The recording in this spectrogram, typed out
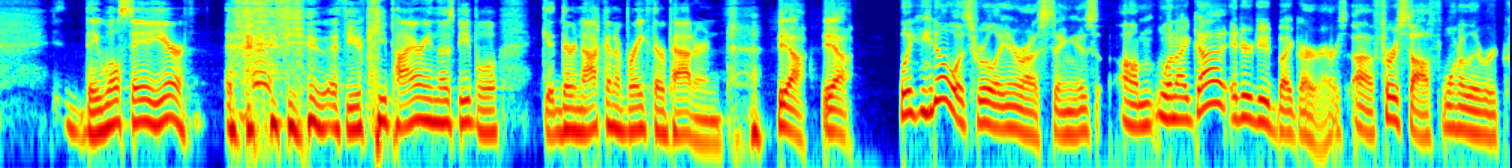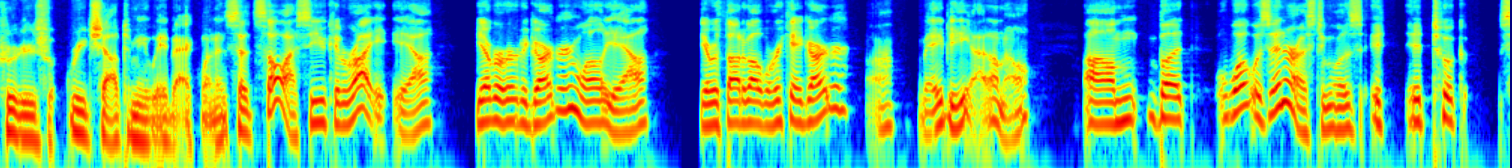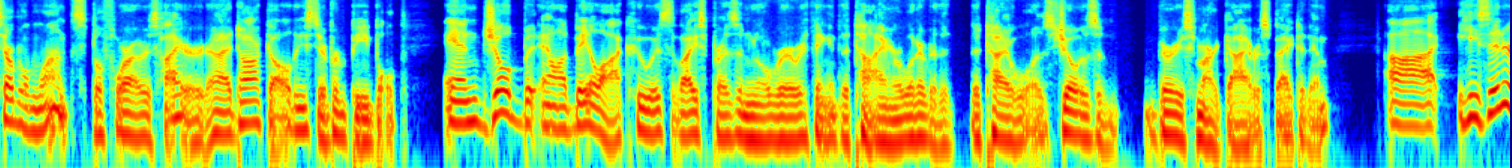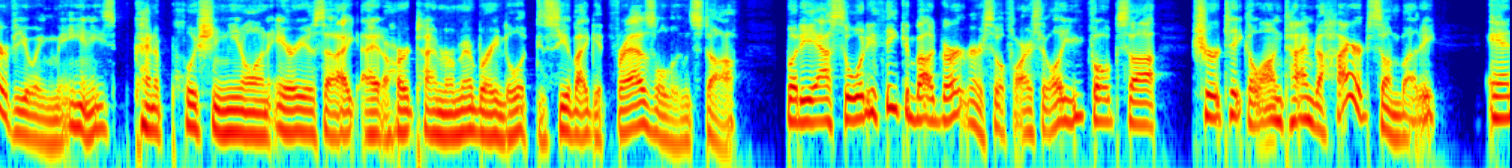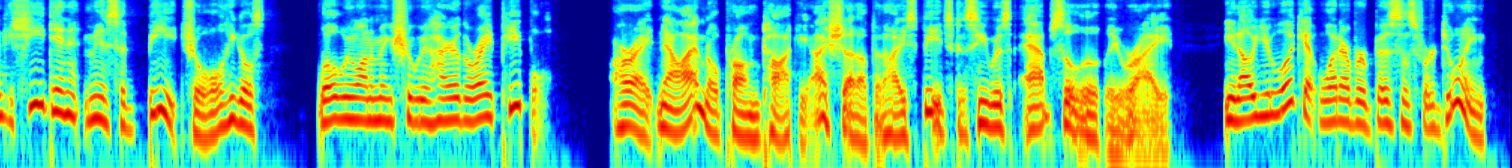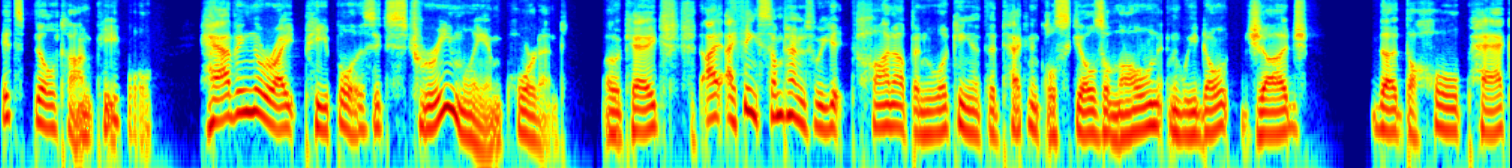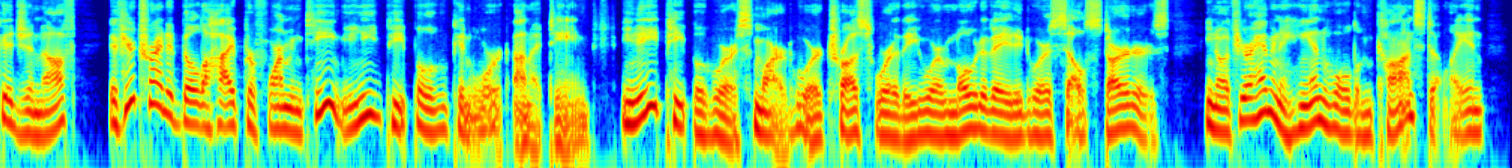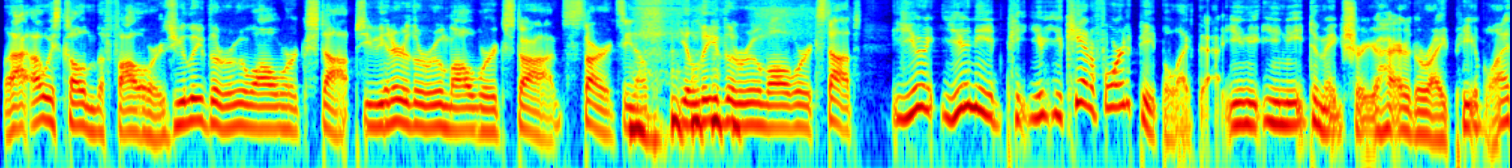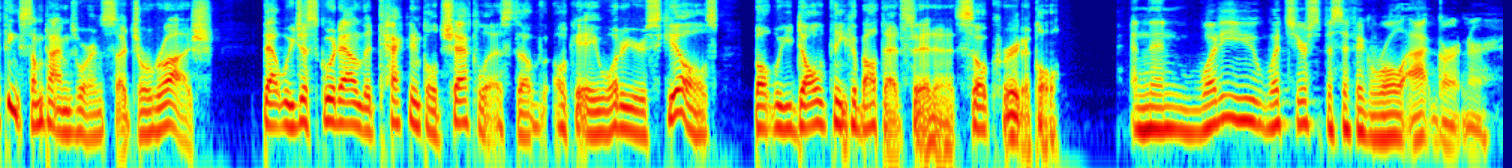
they will stay a year if, if you if you keep hiring those people, they're not going to break their pattern. yeah, yeah. Well, you know what's really interesting is um, when I got interviewed by Gartner, uh, first off, one of the recruiters reached out to me way back when and said, So I see you can write. Yeah. You ever heard of Gartner? Well, yeah. You ever thought about working at Gartner? Uh, maybe. I don't know. Um, but what was interesting was it, it took several months before I was hired. And I talked to all these different people. And Joe uh, Baloch, who was the vice president over everything at the time, or whatever the, the title was, Joe was a very smart guy. I respected him uh, he's interviewing me and he's kind of pushing, you know, on areas that I, I, had a hard time remembering to look to see if I get frazzled and stuff. But he asked, So what do you think about Gartner so far? I said, Well, you folks uh, sure take a long time to hire somebody. And he didn't miss a beat, Joel. He goes, Well, we want to make sure we hire the right people. All right. Now, I have no problem talking. I shut up at high speeds because he was absolutely right. You know, you look at whatever business we're doing, it's built on people having the right people is extremely important. Okay. I, I, think sometimes we get caught up in looking at the technical skills alone and we don't judge the, the whole package enough. If you're trying to build a high performing team, you need people who can work on a team. You need people who are smart, who are trustworthy, who are motivated, who are self starters. You know, if you're having to handhold them constantly, and I always call them the followers. You leave the room, all work stops. You enter the room, all work stops. Starts. You know, you leave the room, all work stops. You you need you you can't afford people like that. You you need to make sure you hire the right people. And I think sometimes we're in such a rush that we just go down the technical checklist of okay, what are your skills, but we don't think about that fit, and it's so critical. And then, what do you? What's your specific role at Gartner?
